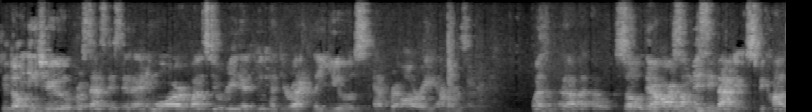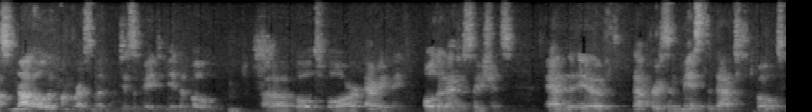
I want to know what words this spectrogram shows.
you don't need to process this data anymore. Once you read it, you can directly use a priori algorithm. When, uh, uh, so there are some missing values because not all the congressmen participate in the vote, uh, vote for everything, all the legislations. And if that person missed that vote,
